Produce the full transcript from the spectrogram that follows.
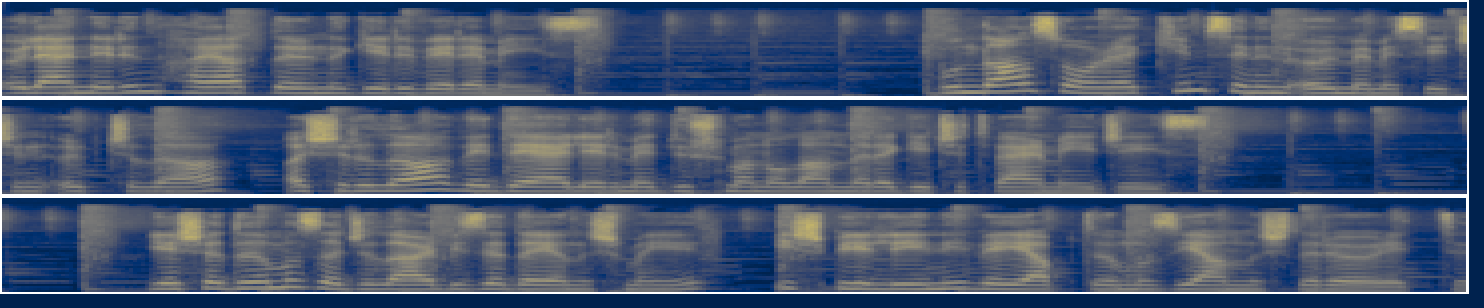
Ölenlerin hayatlarını geri veremeyiz. Bundan sonra kimsenin ölmemesi için ırkçılığa, aşırılığa ve değerlerime düşman olanlara geçit vermeyeceğiz. Yaşadığımız acılar bize dayanışmayı, işbirliğini ve yaptığımız yanlışları öğretti.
